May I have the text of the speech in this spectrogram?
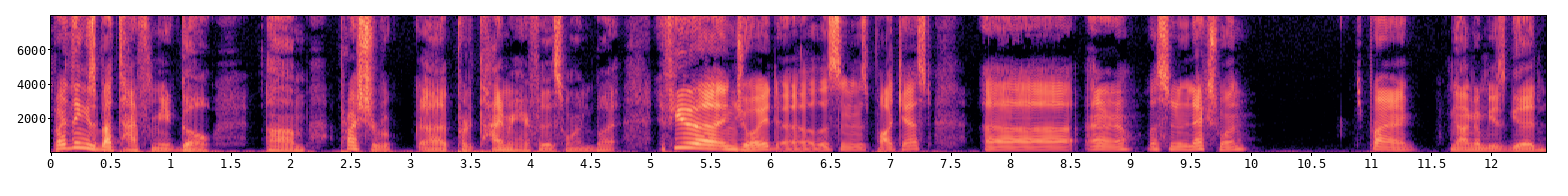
but I think it's about time for me to go. Um, I probably should uh, put a timer here for this one. But if you uh, enjoyed uh, listening to this podcast, uh, I don't know, listen to the next one. It's probably not gonna be as good.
